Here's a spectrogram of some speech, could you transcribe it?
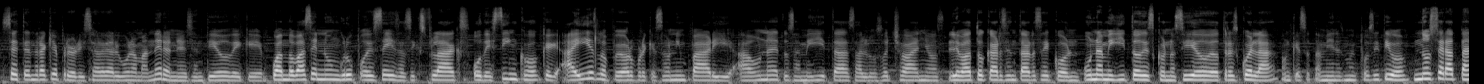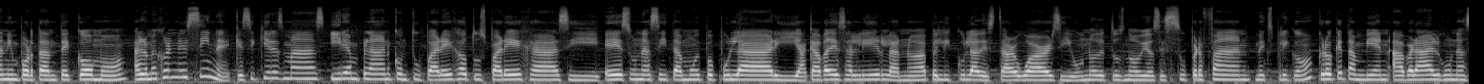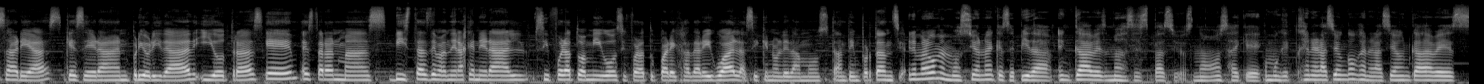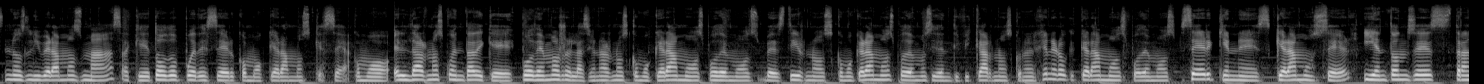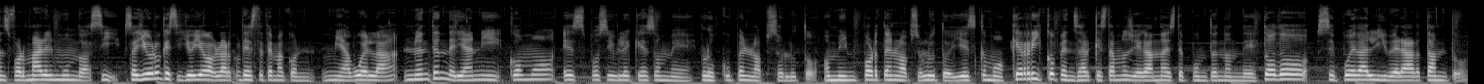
se tendrá que priorizar de alguna manera, en el sentido de que cuando vas en un grupo de seis a Six Flags o de cinco, que ahí es lo peor porque son impar y a una de tus amiguitas a los ocho años le va a tocar sentarse con un amiguito desconocido de otra escuela, aunque eso también es muy positivo, no será tan importante como a lo mejor en el cine, que si quieres más ir en plan con tu pareja o tus parejas y es una cita muy popular y acaba de salir la nueva película de Star Wars y uno de tus novios es súper fan, ¿me explico? Creo que también habrá algunas áreas que serán prioridad y otras que estarán más vistas de manera general. Si fuera tu amigo, si fuera tu pareja, dará igual, así que no le damos tanta importancia. Sin embargo, me emociona que se pida en cada vez más espacios, ¿no? O sea, que como que generación con generación cada vez nos liberamos más a que todo puede ser como queramos que sea. Como el darnos cuenta de que podemos relacionarnos como queramos, podemos vestirnos como queramos, podemos identificarnos con el género que queramos, podemos ser quienes queramos ser y entonces transformar el mundo así. O sea, yo creo que si yo llego a hablar de este tema con mi abuela, no entendería ni cómo es posible que eso me preocupe en lo absoluto o me importe en lo absoluto. Y es como, qué rico pensar que estamos llegando a este punto en donde todo se pueda liberar tanto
